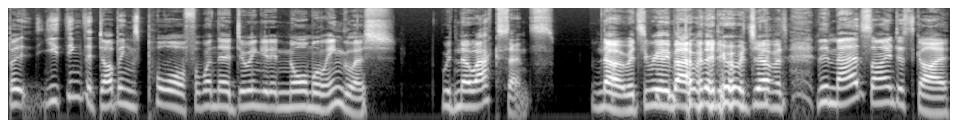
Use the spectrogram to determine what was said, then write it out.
But you think the dubbing's poor for when they're doing it in normal English with no accents. No, it's really bad when they do it with Germans. The mad scientist guy,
